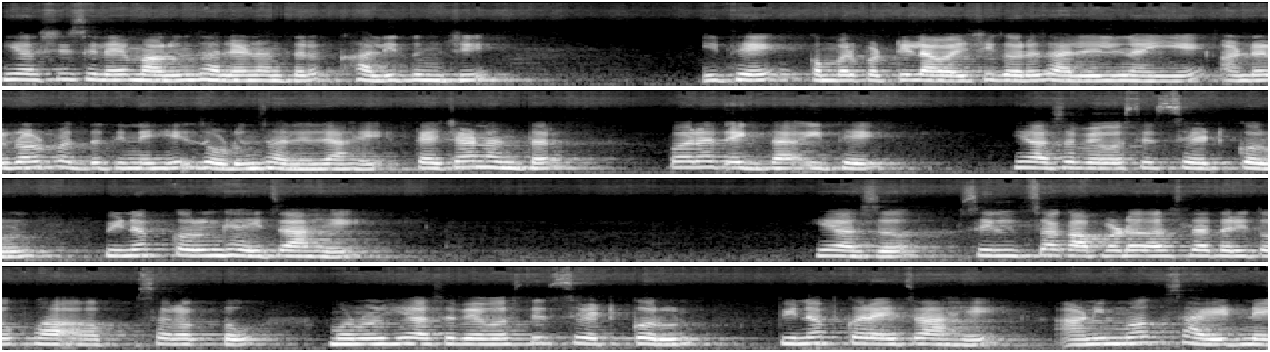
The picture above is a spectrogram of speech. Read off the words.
ही अशी सिलाई मारून झाल्यानंतर खाली तुमची इथे कंबरपट्टी लावायची गरज आलेली नाही आहे अंडरग्राऊंड पद्धतीने हे जोडून झालेले आहे. त्याच्यानंतर परत एकदा इथे हे असं व्यवस्थित सेट करून पिनअप करून घ्यायचं आहे. हे असं सिल्कचा कापड असला तरी तो खा सरकतो. म्हणून हे असं व्यवस्थित सेट करून पिनअप करायचं आहे. आणि मग साईडने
